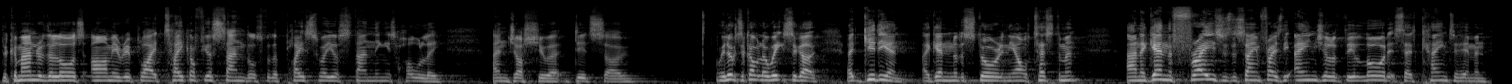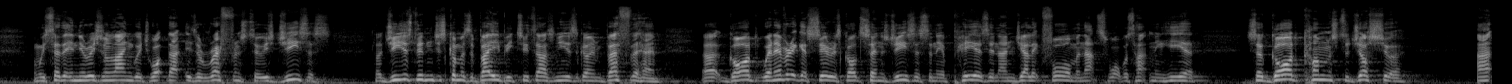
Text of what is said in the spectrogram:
The commander of the Lord's army replied, Take off your sandals, for the place where you're standing is holy. And Joshua did so. We looked a couple of weeks ago at Gideon, again, another story in the Old Testament. And again, the phrase is the same phrase. The angel of the Lord, it said, came to him and and we said that in the original language, what that is a reference to is Jesus. Jesus didn't just come as a baby 2,000 years ago in Bethlehem. Uh, God, whenever it gets serious, God sends Jesus and he appears in angelic form, and that's what was happening here. So God comes to Joshua. And,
